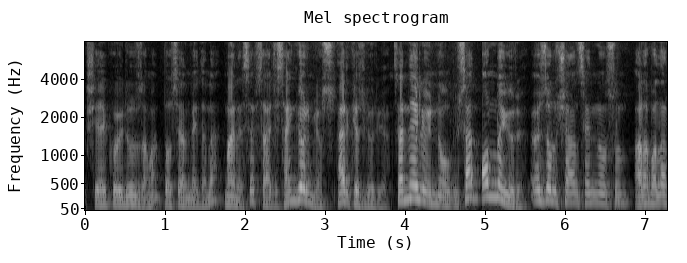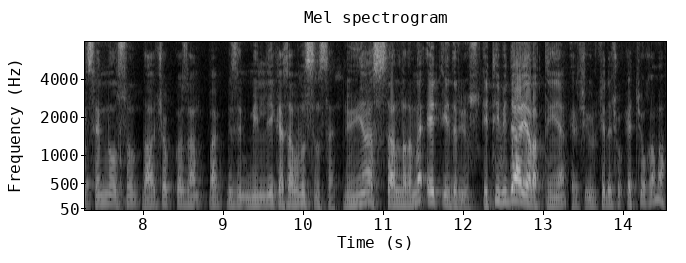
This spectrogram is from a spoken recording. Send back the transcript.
şeye koyduğun zaman sosyal medyana maalesef sadece sen görmüyorsun. Herkes görüyor. Sen neyle ünlü olduysan onunla yürü. Özel uçağın senin olsun. Arabalar senin olsun. Daha çok kazan. Bak bizim milli kasabımızsın sen. Dünya starlarına et yediriyorsun. Eti bir daha yarattın ya. Gerçi ülkede çok et yok ama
